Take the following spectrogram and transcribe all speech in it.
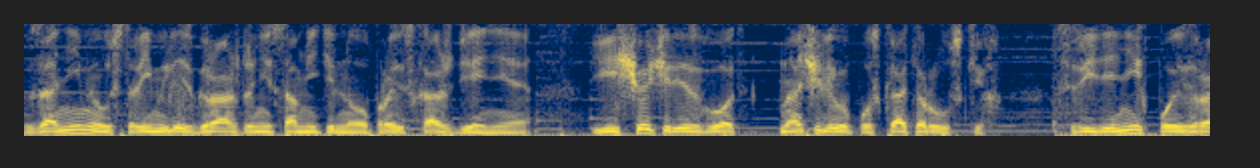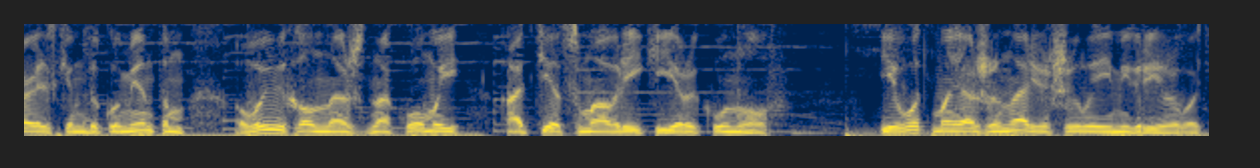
За ними устремились граждане сомнительного происхождения. Еще через год начали выпускать русских. Среди них по израильским документам выехал наш знакомый отец Маврикий Ярыкунов. И вот моя жена решила эмигрировать,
